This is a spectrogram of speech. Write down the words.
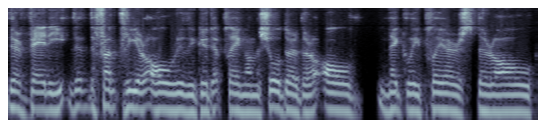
they're very the, the front three are all really good at playing on the shoulder. They're all niggly players. They're all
